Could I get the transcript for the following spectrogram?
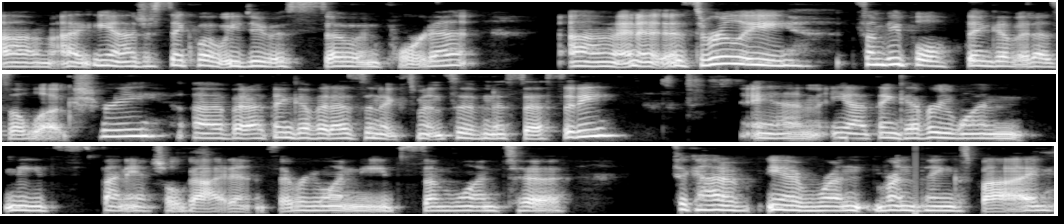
Um, I, you know, I just think what we do is so important. Um, and it, it's really, some people think of it as a luxury, uh, but I think of it as an expensive necessity. And yeah, I think everyone needs financial guidance. Everyone needs someone to to kind of you know run run things by,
